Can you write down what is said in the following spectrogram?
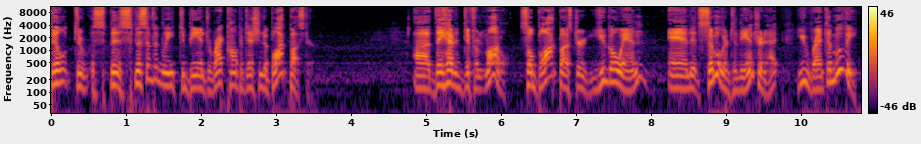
built to spe- specifically to be in direct competition to Blockbuster uh, they had a different model. So Blockbuster, you go in and it's similar to the internet. You rent a movie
